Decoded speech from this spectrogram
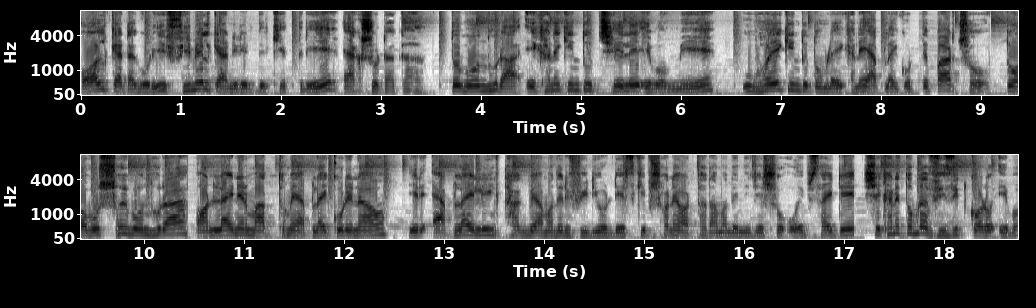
অল ক্যাটাগরি ফিমেল ক্যান্ডিডেটদের ক্ষেত্রে একশো টাকা। তো বন্ধুরা, এখানে কিন্তু ছেলে এবং মেয়ে, উভয়ে কিন্তু তোমরা এখানে অ্যাপ্লাই করতে পারছ। তো অবশ্যই বন্ধুরা অনলাইনের মাধ্যমে অ্যাপ্লাই করে নাও। এর অ্যাপ্লাই লিংক থাকবে আমাদের ভিডিও ডেসক্রিপশনে অর্থাৎ আমাদের নিজস্ব ওয়েবসাইটে সেখানে তোমরা ভিজিট করো এবং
